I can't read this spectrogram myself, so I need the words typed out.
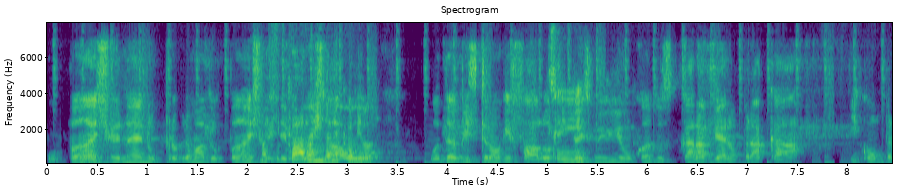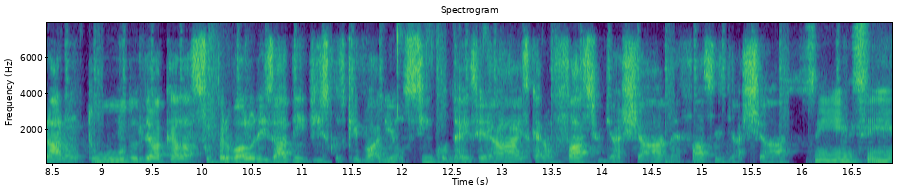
o Pancho, né, no programa do Pancho, Mas e ficaram depois ainda, né, Camilo? o, o Dub Strong falou que em Sim. 2001, quando os caras vieram pra cá e compraram tudo, deu aquela super valorizada em discos que valiam 5, 10 reais, que eram fácil de achar, né, fáceis de achar. Sim, sim.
